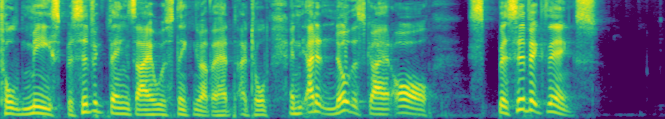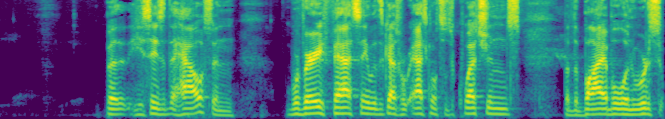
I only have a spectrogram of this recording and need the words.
told me specific things I was thinking about that I, had, I told, and I didn't know this guy at all, specific things. But he stays at the house, and we're very fascinated with this guy. So we're asking all sorts of questions about the Bible, and we're just,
